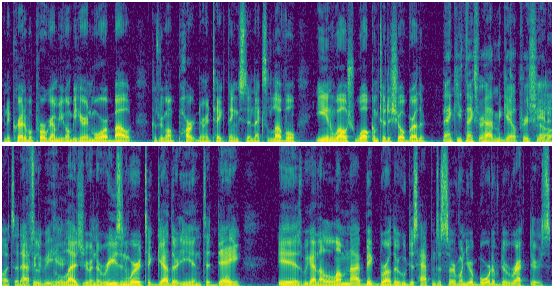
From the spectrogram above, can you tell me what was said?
an incredible program you're going to be hearing more about because we're going to partner and take things to the next level. Ian Welsch, welcome to the show, brother. Thank you. Thanks for having me, Gale. Appreciate oh, it. Oh, it's an Happy absolute to here. pleasure. And the reason we're together, Ian, today is we got an alumni big brother who just happens to serve on your board of directors,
